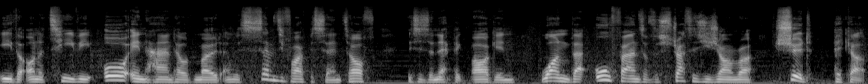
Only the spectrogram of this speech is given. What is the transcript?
either on a TV or in handheld mode, and with 75% off, this is an epic bargain, one that all fans of the strategy genre should pick up.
